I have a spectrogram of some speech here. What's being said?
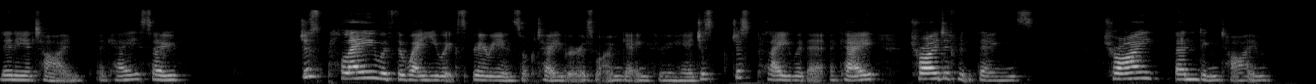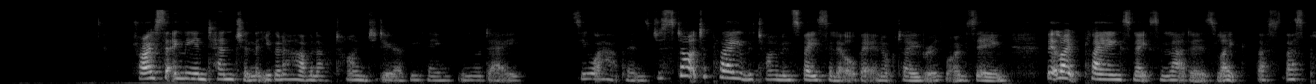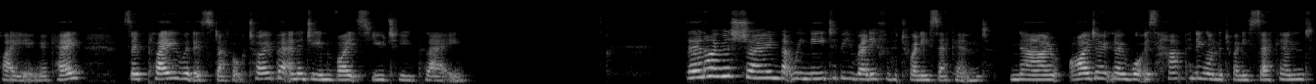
linear time, okay? So just play with the way you experience October is what I'm getting through here. Just just play with it, okay? Try different things. Try bending time. Try setting the intention that you're going to have enough time to do everything in your day. See what happens. Just start to play with time and space a little bit in October is what I'm seeing. A bit like playing snakes and ladders. Like that's that's playing, okay? So play with this stuff. October energy invites you to play. Then I was shown that we need to be ready for the 22nd. Now, I don't know what is happening on the 22nd,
